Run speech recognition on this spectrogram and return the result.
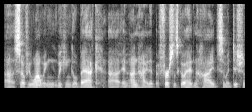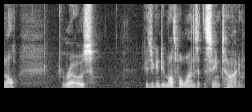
Uh, so if we want, we can, we can go back uh, and unhide it. But first let's go ahead and hide some additional rows because you can do multiple ones at the same time.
